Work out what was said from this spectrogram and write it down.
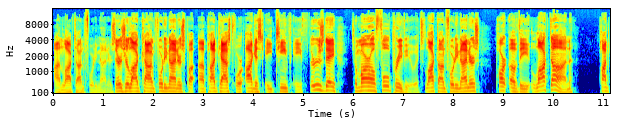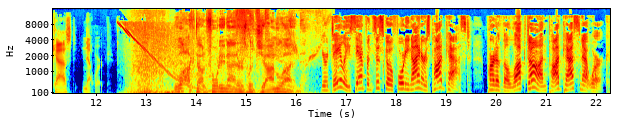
on Locked On 49ers. There's your Locked On 49ers po- uh, podcast for August 18th, a Thursday. Tomorrow, full preview. It's Locked On 49ers, part of the Locked On Podcast Network. Locked On 49ers with John Lund. Your daily San Francisco 49ers podcast, part of the Locked On Podcast Network.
